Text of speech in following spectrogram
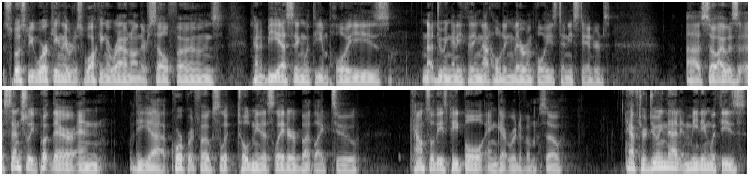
supposed to be working, they were just walking around on their cell phones, kind of BSing with the employees, not doing anything, not holding their employees to any standards. Uh, so I was essentially put there, and the uh, corporate folks told me this later, but like to counsel these people and get rid of them. So after doing that and meeting with these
